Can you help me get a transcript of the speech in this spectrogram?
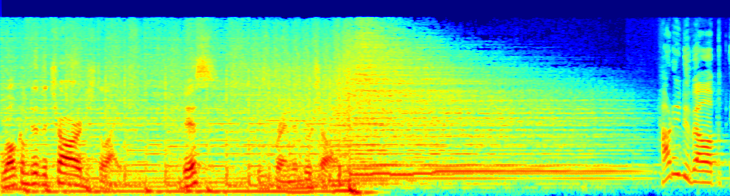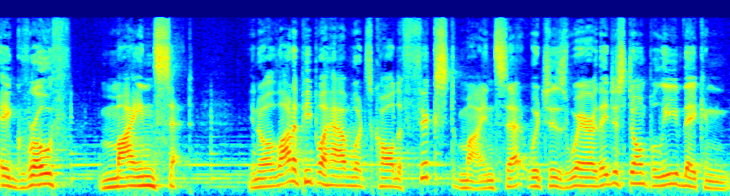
Welcome to the Charged Life. This is Brendon Burchard. How do you develop a growth mindset? You know, a lot of people have what's called a fixed mindset, which is where they just don't believe they can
